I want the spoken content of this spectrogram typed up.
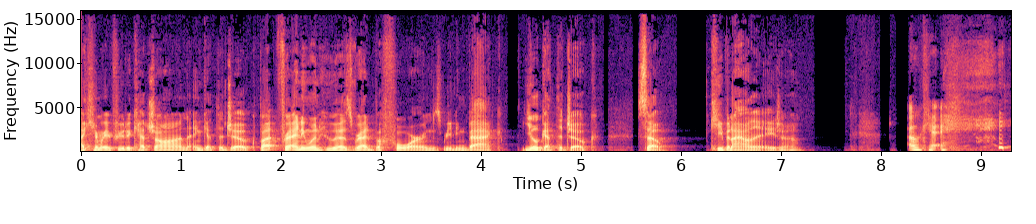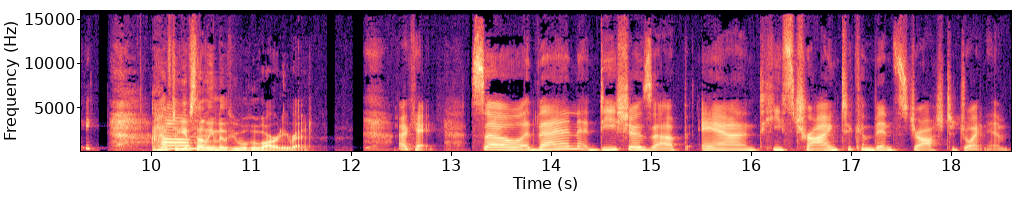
I can't wait for you to catch on and get the joke. But for anyone who has read before and is reading back, you'll get the joke. So keep an eye on it, Asia. Okay. I have to Um, give something to the people who've already read. Okay. So then Dee shows up and he's trying to convince Josh to join him.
